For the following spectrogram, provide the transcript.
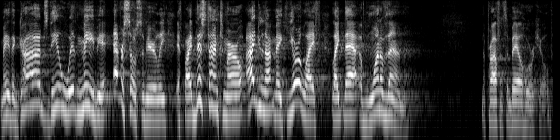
May the gods deal with me, be it ever so severely, if by this time tomorrow I do not make your life like that of one of them, the prophets of Baal who were killed.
